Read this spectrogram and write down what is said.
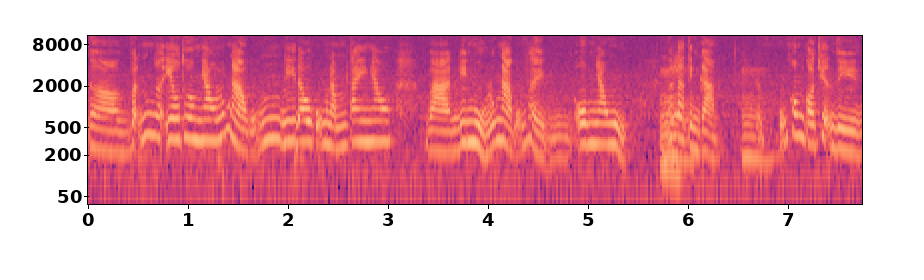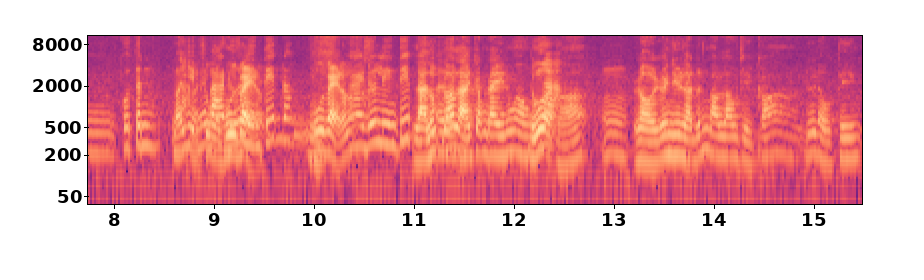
Ờ, vẫn yêu thương nhau lúc nào cũng đi đâu cũng nắm tay nhau. Và đi ngủ lúc nào cũng phải ôm nhau ngủ. Rất là tình cảm. Ừ. cũng không có chuyện gì cô tin bởi Dạ, vì mấy ba đứa vẻ. liên tiếp đó. Vui vẻ lắm. Hai đứa liên tiếp là lúc đó Ừ. là ở trong đây đúng không? Đúng rồi. đó. Ừ. rồi coi như là đến bao lâu thì có đứa đầu tiên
